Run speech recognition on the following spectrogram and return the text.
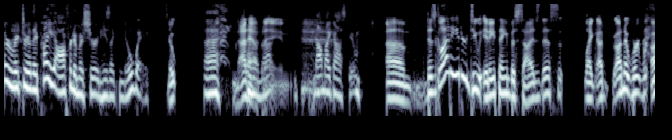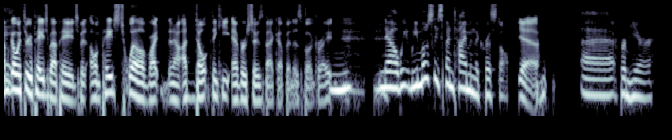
Rictor, they probably offered him a shirt and he's like, no way. Nope. Uh, Not No, happening. not my costume. Um, does Gladiator do anything besides this? Like I, I know we're, we're- I'm going through page by page, but on page twelve right now, I don't think he ever shows back up in this book, right? N- No, we, we mostly spend time in the crystal Yeah, uh, from here.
